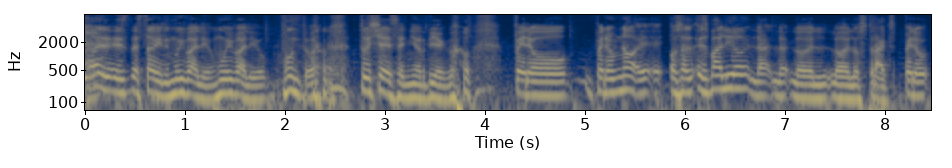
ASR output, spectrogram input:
no, está, bien, es muy válido, muy válido. Punto. Touché, señor Diego. Pero, pero no, eh, o sea, es válido la- la- lo, de, lo de los tracks. Pero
